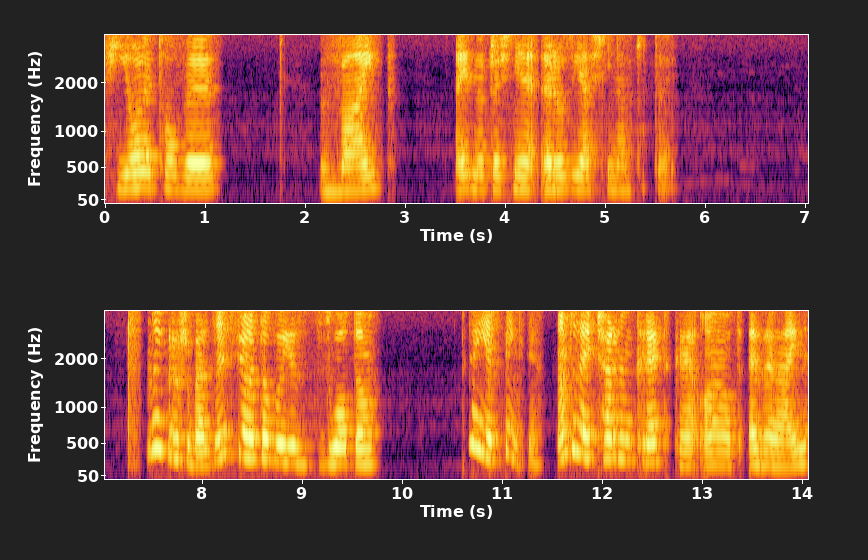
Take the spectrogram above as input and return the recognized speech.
fioletowy vibe, a jednocześnie rozjaśni nam tutaj. No i proszę bardzo, jest fioletowo, jest złoto, no i jest pięknie. Mam tutaj czarną kredkę od Eveline.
